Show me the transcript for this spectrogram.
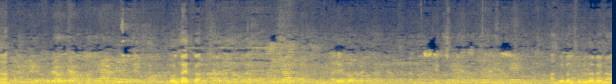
हा? बोलतायत का? अरे बापरे. आंदोलन सुरू झालंय ना.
